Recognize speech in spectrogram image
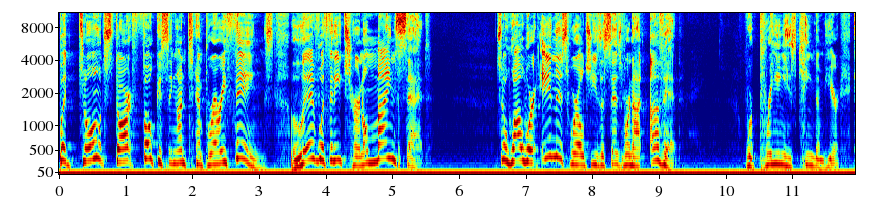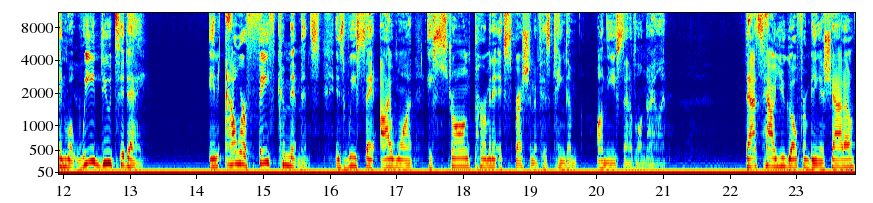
but don't start focusing on temporary things. Live with an eternal mindset. So while we're in this world, Jesus says we're not of it. We're bringing his kingdom here. And what we do today in our faith commitments is we say, I want a strong, permanent expression of his kingdom on the east end of Long Island. That's how you go from being a shadow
